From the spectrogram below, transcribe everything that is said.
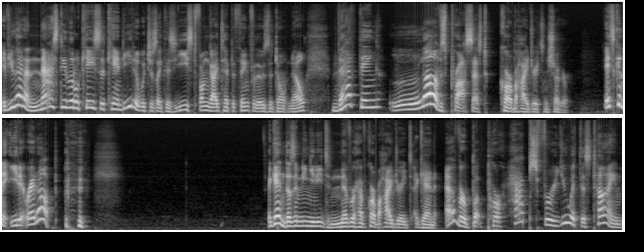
if you had a nasty little case of candida, which is like this yeast fungi type of thing for those that don't know, that thing loves processed carbohydrates and sugar. It's going to eat it right up. again, doesn't mean you need to never have carbohydrates again ever, but perhaps for you at this time,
